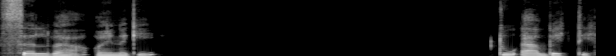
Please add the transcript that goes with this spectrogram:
selvværd og energi. Du er vigtig.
